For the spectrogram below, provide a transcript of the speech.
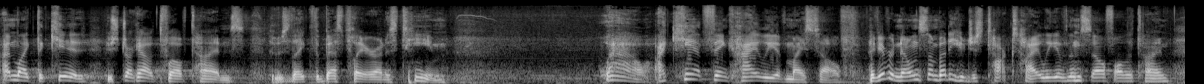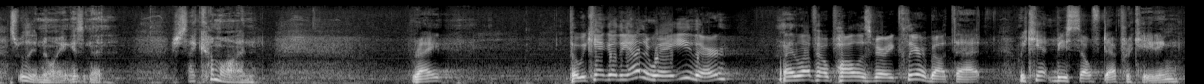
I'm like the kid who struck out 12 times, who was like the best player on his team. Wow, I can't think highly of myself. Have you ever known somebody who just talks highly of themselves all the time? It's really annoying, isn't it? Just like, come on. Right? But we can't go the other way either. And I love how Paul is very clear about that. We can't be self deprecating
